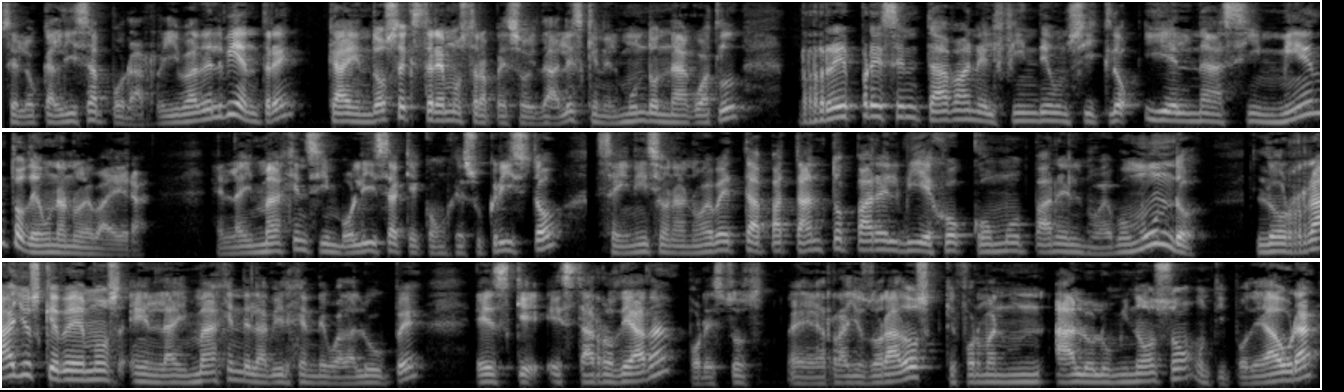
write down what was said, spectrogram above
Se localiza por arriba del vientre, cae en dos extremos trapezoidales que en el mundo náhuatl representaban el fin de un ciclo y el nacimiento de una nueva era. En la imagen simboliza que con Jesucristo se inicia una nueva etapa tanto para el viejo como para el nuevo mundo. Los rayos que vemos en la imagen de la Virgen de Guadalupe es que está rodeada por estos eh, rayos dorados que forman un halo luminoso, un tipo de aura,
